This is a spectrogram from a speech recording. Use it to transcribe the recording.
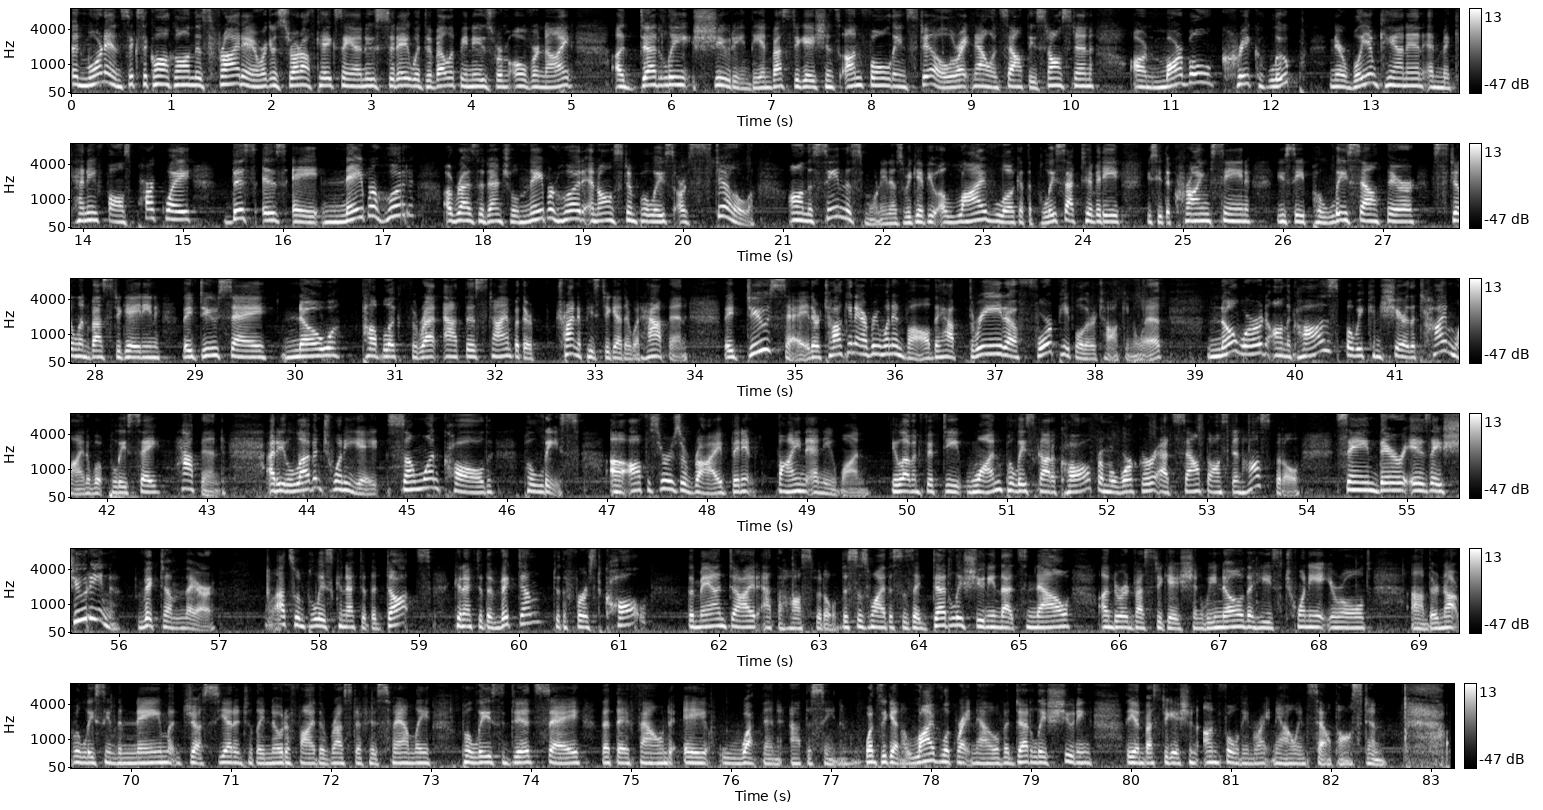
Good morning, 6 o'clock on this Friday, and we're going to start off KXAN News today with developing news from overnight. A deadly shooting. The investigation's unfolding still right now in southeast Austin on Marble Creek Loop near William Cannon and McKinney Falls Parkway. This is a neighborhood, a residential neighborhood, and Austin police are still on the scene this morning as we give you a live look at the police activity. You see the crime scene, you see police out there still investigating. They do say no public threat at this time, but they're trying to piece together what happened. They do say they're talking to everyone involved. They have three to four people they're talking with. No word on the cause, but we can share the timeline of what police say happened. At 1128, someone called police. Uh, officers arrived. They didn't find anyone. 1151, police got a call from a worker at South Austin Hospital saying there is a shooting victim there. Well, that's when police connected the dots, connected the victim to the first call. The man died at the hospital. This is why this is a deadly shooting that's now under investigation. We know that he's 28 year old. Um, they're not releasing the name just yet until they notify the rest of his family. Police did say that they found a weapon at the scene. Once again, a live look right now of a deadly shooting. The investigation unfolding right now in South Austin.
